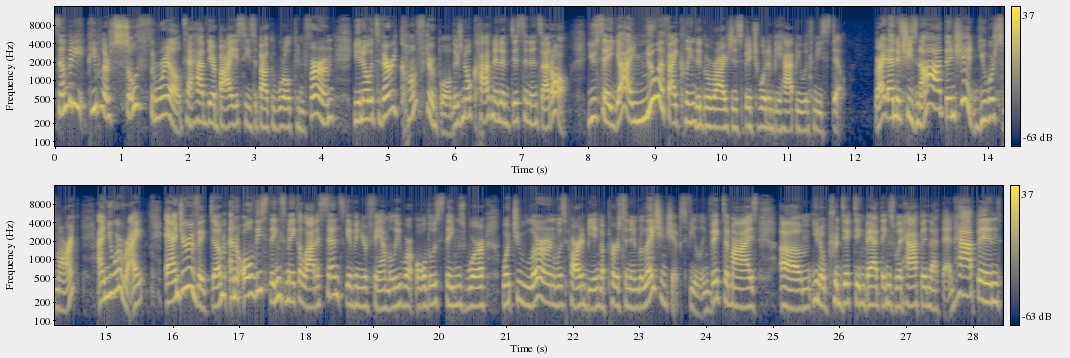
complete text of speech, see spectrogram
somebody, people are so thrilled to have their biases about the world confirmed. You know, it's very comfortable. There's no cognitive dissonance at all. You say, yeah, I knew if I cleaned the garage, this bitch wouldn't be happy with me still. Right? And if she's not, then shit, you were smart and you were right and you're a victim. And all these things make a lot of sense given your family, where all those things were what you learned was part of being a person in relationships, feeling victimized, um, you know, predicting bad things would happen that then happened,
